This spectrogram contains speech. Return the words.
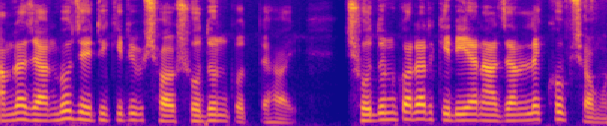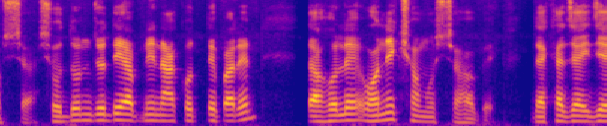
আমরা জানব যে এটি কি শোধন করতে হয়। শোধন করার ক্রিয়া না জানলে খুব সমস্যা। শোধন যদি আপনি না করতে পারেন, তাহলে অনেক সমস্যা হবে। দেখা যায় যে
